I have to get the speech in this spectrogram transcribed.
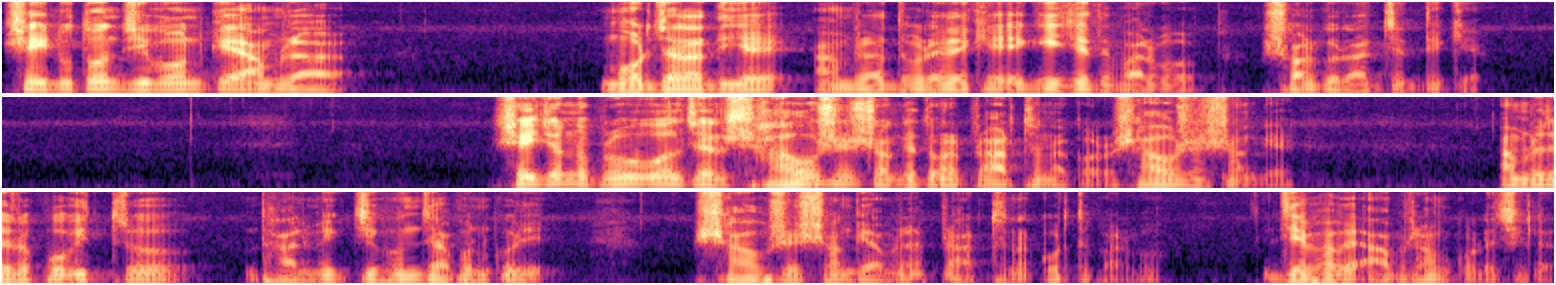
সেই নূতন জীবনকে আমরা মর্যাদা দিয়ে আমরা ধরে রেখে এগিয়ে যেতে পারব স্বর্গরাজ্যের দিকে। সেই জন্য প্রভু বলছেন, সাহসের সঙ্গে তোমার প্রার্থনা করো, সাহসের সঙ্গে। আমরা যেন পবিত্র ধার্মিক জীবন যাপন করি, সাহসের সঙ্গে আমরা প্রার্থনা করতে পারব, যেভাবে আব্রাহাম করেছিলেন।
